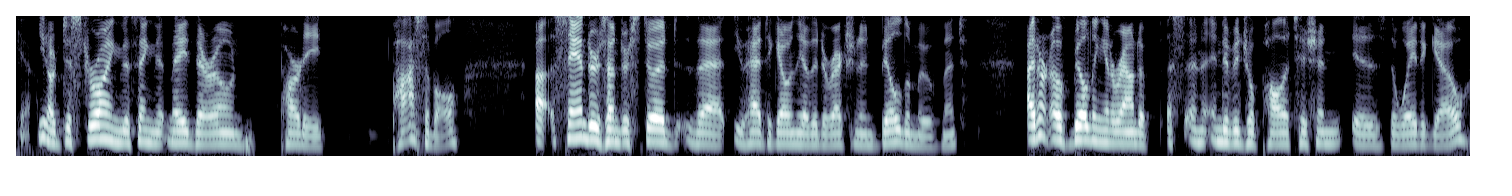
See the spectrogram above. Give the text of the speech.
Yeah. You know, destroying the thing that made their own party possible. Uh, Sanders understood that you had to go in the other direction and build a movement. I don't know if building it around a, a, an individual politician is the way to go.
